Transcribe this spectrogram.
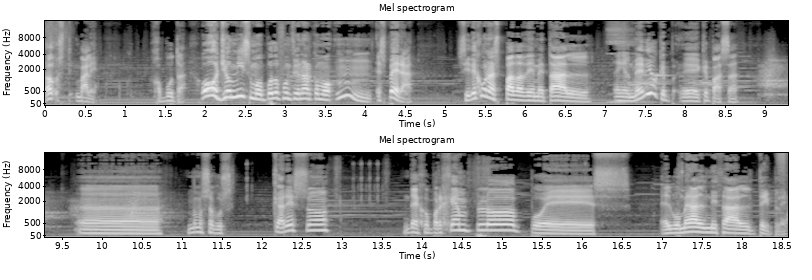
Oh, vale. Hijo puta. ¡Oh! Yo mismo puedo funcionar como... Mmm, espera. Si dejo una espada de metal en el medio, ¿qué, eh, ¿qué pasa? Uh, vamos a buscar eso. Dejo, por ejemplo, pues... El boomerang Nizal triple.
